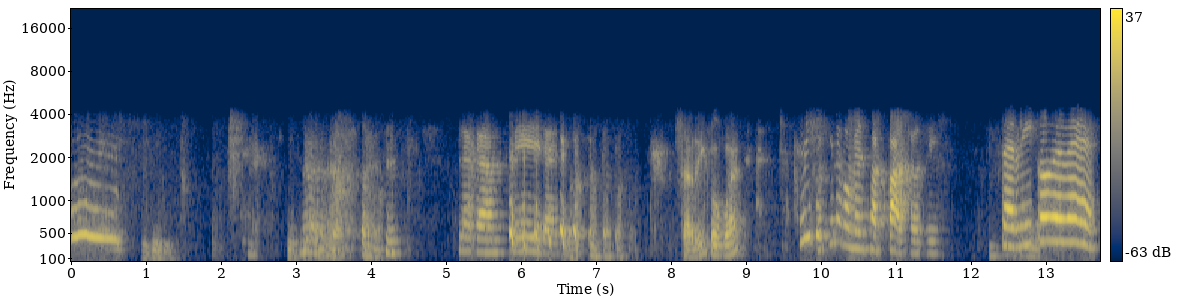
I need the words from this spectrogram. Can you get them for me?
Mm, La campera. ¿Está rico, Juan? ¿Por qué no comen zapallo así? Está rico, bebé.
